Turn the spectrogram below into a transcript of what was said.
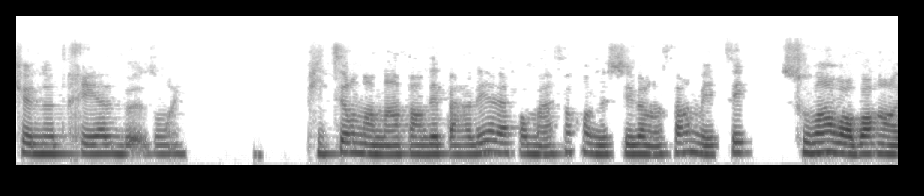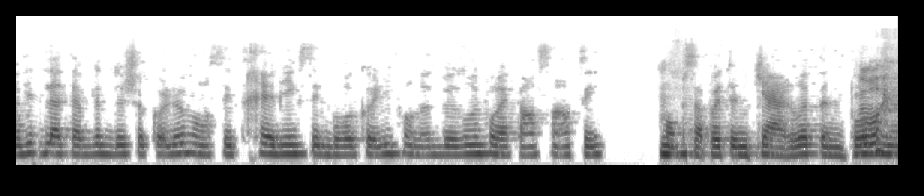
que notre réel besoin. Puis, tu sais, on en entendait parler à la formation qu'on a suivie ensemble, mais tu sais, souvent, on va avoir envie de la tablette de chocolat, mais on sait très bien que c'est le brocoli qu'on a besoin pour être en santé. Bon, puis ça peut être une carotte, une pomme, Ouais. là,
